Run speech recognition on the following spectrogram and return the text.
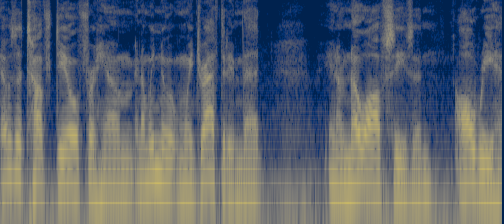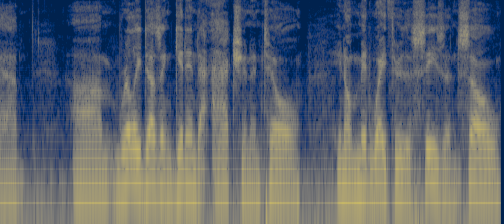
It was a tough deal for him, and we knew it when we drafted him that, you know, no off season, all rehab um, really doesn't get into action until you know midway through the season. So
